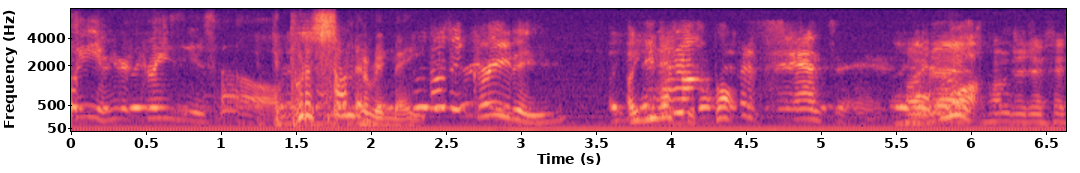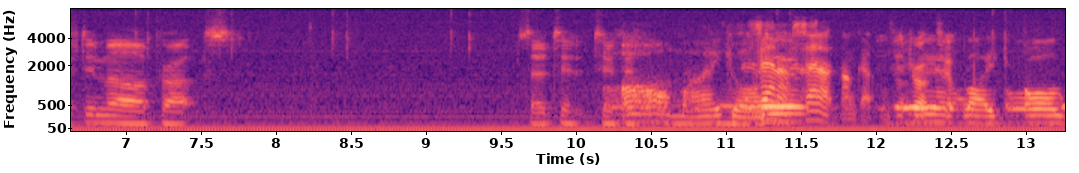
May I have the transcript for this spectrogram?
Steve, you're crazy as hell. put a Sunder in me. How's he greedy? Are you fucking bot? 100, 150 mil procs. So two, 250. Oh my god. Santa, Santa, don't get Yeah, like, all,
